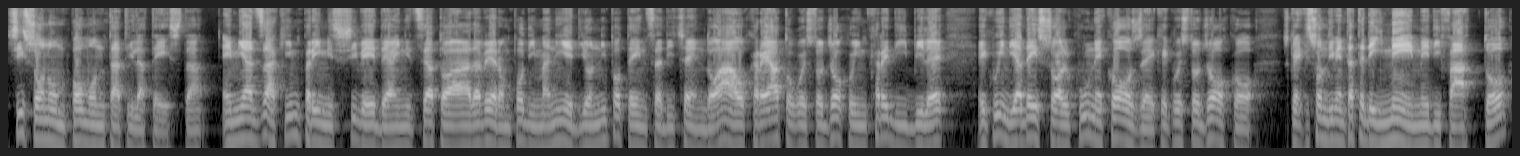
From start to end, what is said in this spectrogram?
si sono un po' montati la testa e Miyazaki in primis si vede ha iniziato ad avere un po' di manie di onnipotenza dicendo ah ho creato questo gioco incredibile e quindi adesso alcune cose che questo gioco che sono diventate dei meme di fatto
